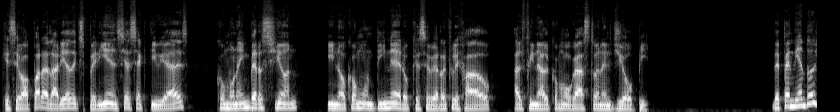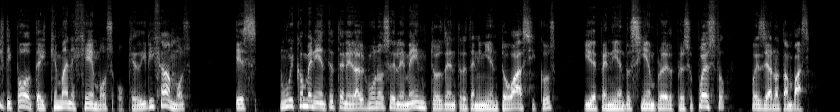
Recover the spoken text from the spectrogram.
que se va para el área de experiencias y actividades como una inversión y no como un dinero que se ve reflejado al final como gasto en el GOP. Dependiendo del tipo de hotel que manejemos o que dirijamos, es muy conveniente tener algunos elementos de entretenimiento básicos y dependiendo siempre del presupuesto, pues ya no tan básicos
